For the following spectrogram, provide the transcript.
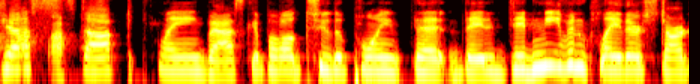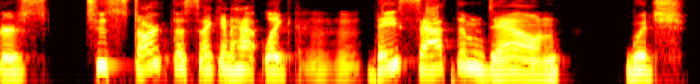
just stopped playing basketball to the point that they didn't even play their starters to start the second half. Like hmm they sat them down, which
